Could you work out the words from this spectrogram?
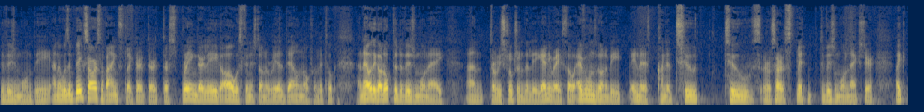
Division One B, and it was a big source of angst. Like their their their spring, their league always finished on a real down note when they took, and now they got up to Division One A and they're restructuring the league anyway. So everyone's going to be in a kind of two, two or sort of split Division One next year. Like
